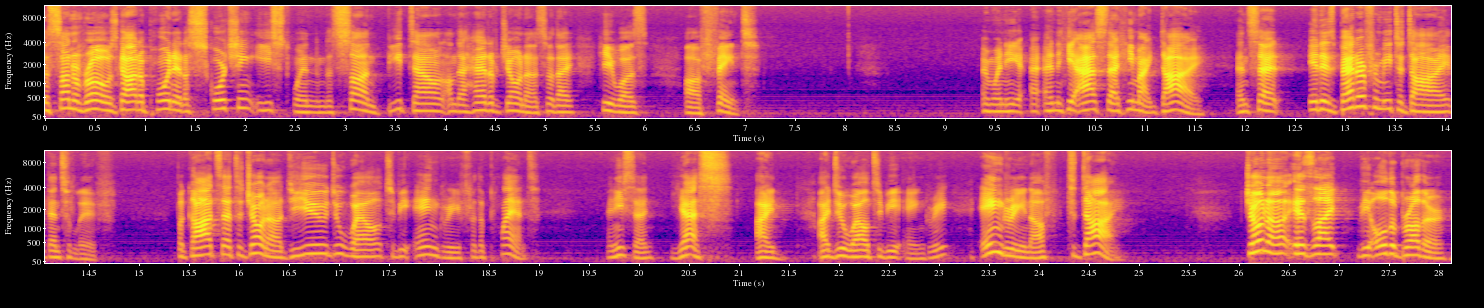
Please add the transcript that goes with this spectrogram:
the sun arose, God appointed a scorching east wind, and the sun beat down on the head of Jonah so that he was uh, faint. And when he and he asked that he might die, and said, "It is better for me to die than to live." But God said to Jonah, "Do you do well to be angry for the plant?" And he said, "Yes, I I do well to be angry, angry enough to die." Jonah is like the older brother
